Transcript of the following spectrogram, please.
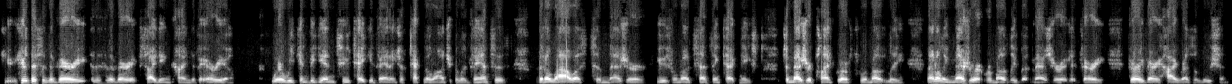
here this is a very this is a very exciting kind of area where we can begin to take advantage of technological advances that allow us to measure, use remote sensing techniques to measure plant growth remotely, not only measure it remotely, but measure it at very, very, very high resolution.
